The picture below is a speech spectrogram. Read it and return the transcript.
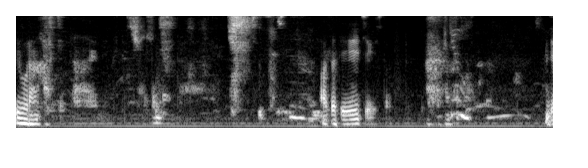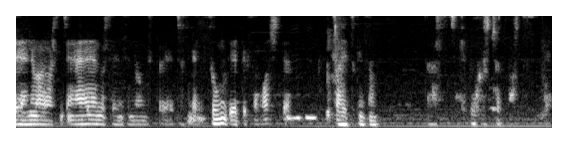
би бүр анхаарч за юм ихтэй шолон байна. Одоо тэгээ ээж гэж боддог. Тэгээ нэг орсон чинь амар сайн хүмүүс заяа яаж ингээд сүмд байдаг сургууль шүү дээ. За эцгийн сан орсон чинь ингээд бүх орчууд орт төстэй.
